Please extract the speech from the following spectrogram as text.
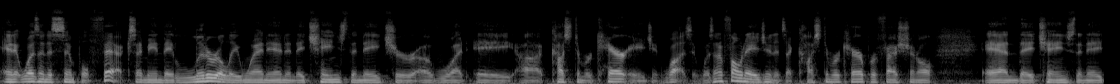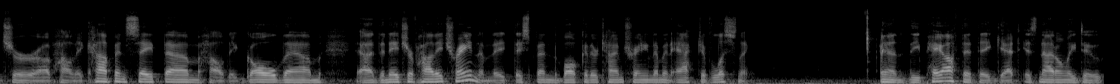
and it wasn't a simple fix. I mean, they literally went in and they changed the nature of what a uh, customer care agent was. It wasn't a phone agent; it's a customer care professional, and they changed the nature of how they compensate them, how they goal them them, uh, the nature of how they train them. They, they spend the bulk of their time training them in active listening. And the payoff that they get is not only do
